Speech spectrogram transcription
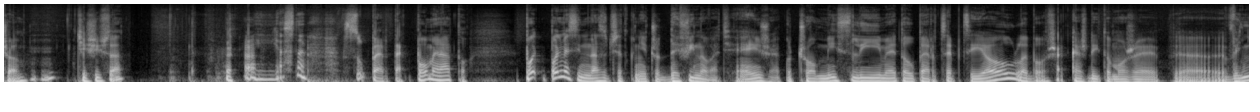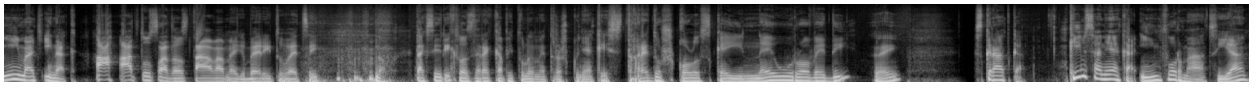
Čo? Mm-hmm. Tešíš sa? Jasné. Super, tak poďme na to. Po, poďme si na začiatku niečo definovať, hej? že ako čo myslíme tou percepciou, lebo však každý to môže e, vnímať inak. Haha, tu sa dostávame k meritu veci. No, tak si rýchlo zrekapitulujeme trošku nejakej stredoškolskej neurovedy. Hej? Skrátka, kým sa nejaká informácia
